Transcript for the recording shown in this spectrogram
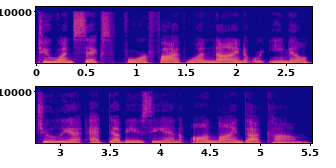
216 4519 or email julia at wcnonline.com.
